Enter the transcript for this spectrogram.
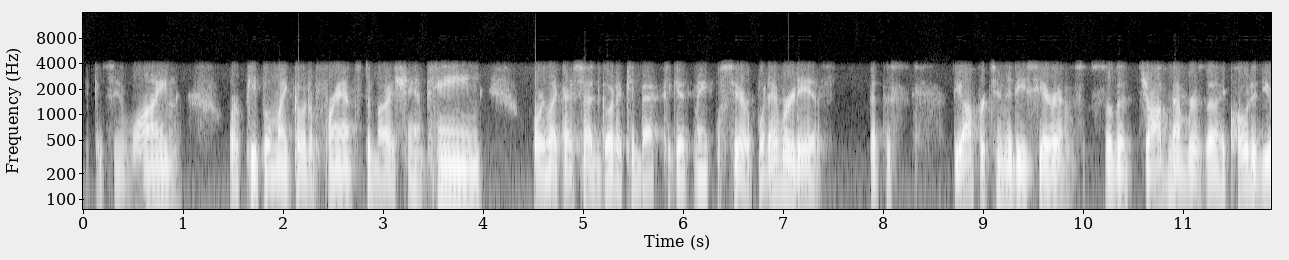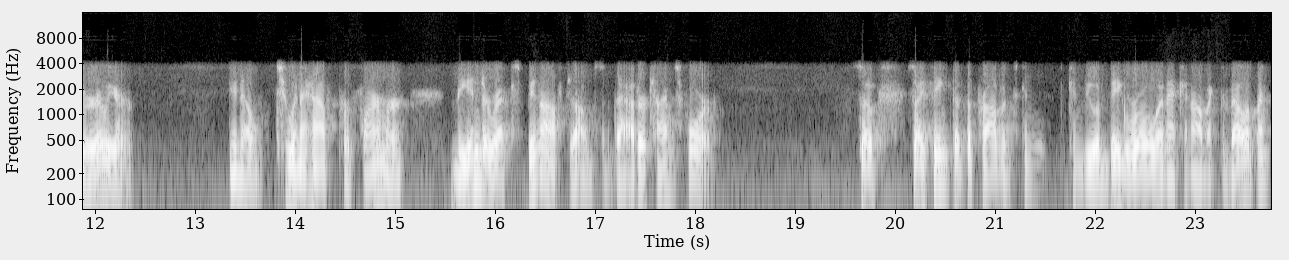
to consume wine, or people might go to France to buy champagne, or like I said, go to Quebec to get maple syrup, whatever it is. That this, the opportunities here, and so the job numbers that I quoted you earlier, you know, two and a half per farmer, the indirect spin-off jobs of that are times four. So, so I think that the province can can do a big role in economic development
